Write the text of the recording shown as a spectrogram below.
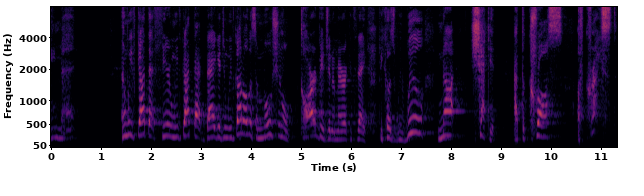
Amen. And we've got that fear and we've got that baggage and we've got all this emotional garbage in America today because we will not check it at the cross of Christ.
